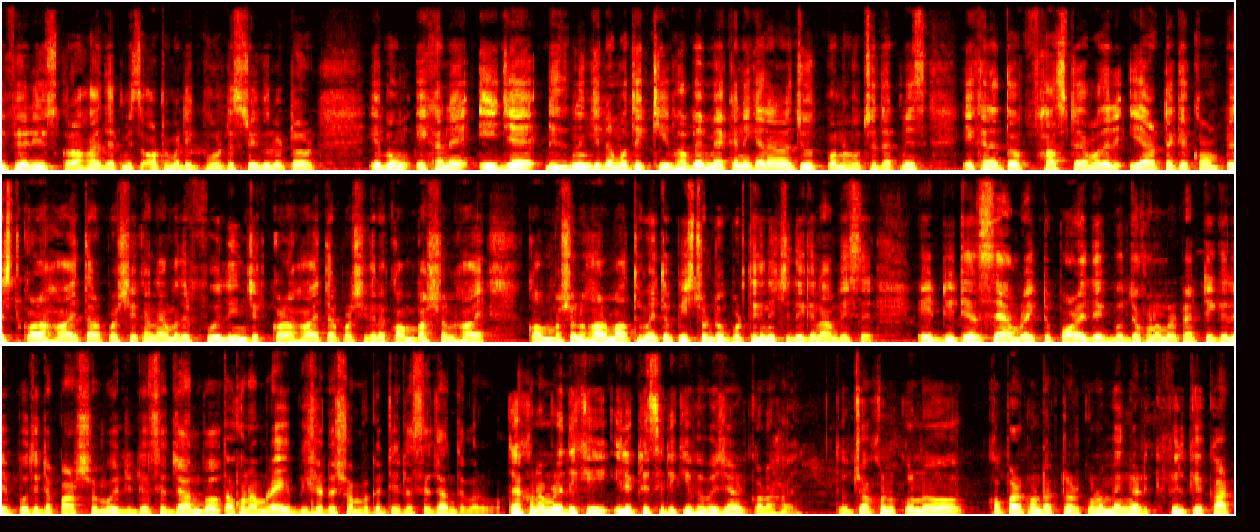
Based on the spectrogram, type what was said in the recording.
এভিআর ইউজ করা হয় that means automatic voltage regulator এবং এখানে এই যে ডিজেল ইঞ্জিনের মধ্যে কীভাবে মেকানিক্যাল এনার্জি উৎপন্ন হচ্ছে দ্যাট মিনস এখানে তো ফার্স্টে আমাদের এয়ারটাকে কম্প্রেসড করা হয়, তারপর সেখানে আমাদের ফুয়েল ইনজেক্ট করা হয়, তারপর সেখানে কম্বাসন হয়। কম্বাসন হওয়ার মাধ্যমেই তো পিস্টনটা উপর থেকে নিচে দিকে নাম দিছে। এই ডিটেলসে আমরা একটু পরে দেখব, যখন আমরা প্র্যাকটিক্যালি প্রতিটা পার্ট সম্পর্কে ডিটেলসে জানব, তখন আমরা এই বিষয়টা সম্পর্কে ডিটেলসে জানতে পারব। এখন আমরা দেখি ইলেকট্রিসিটি কীভাবে জেনারেট করা হয়। তো যখন কোনো কপার কন্ডাক্টর কোনো ম্যাগনেটিক ফিল্ডকে কাট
